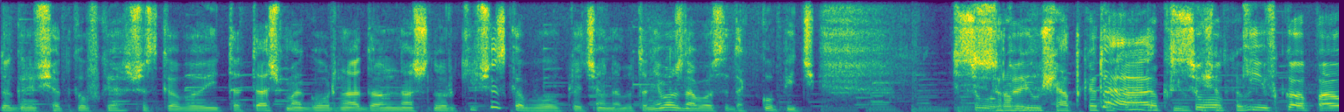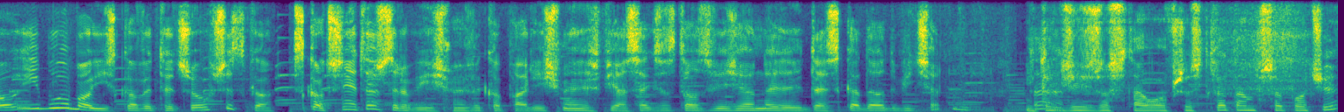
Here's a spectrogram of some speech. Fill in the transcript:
do gry w siatkówkę. Wszystko było i ta taśma górna, dolna, sznurki, wszystko było uplecione, bo to nie można było sobie tak kupić. Słupy. Zrobił siatkę taką do Tak, siatkowej? słupki wkopał i było boisko, wytyczył, wszystko. Skocznie też zrobiliśmy, wykopaliśmy, piasek został zwieziony, deska do odbicia. No, I to tak. gdzieś zostało wszystko tam w Sopocie?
